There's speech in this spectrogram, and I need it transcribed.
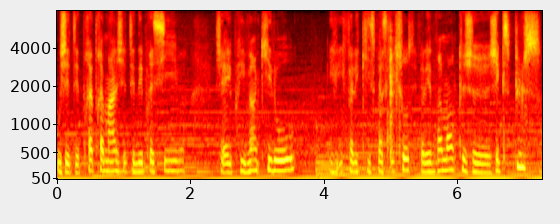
où j'étais très très mal, j'étais dépressive, j'avais pris 20 kilos, il, fallait qu'il se passe quelque chose, il fallait vraiment que j'expulse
